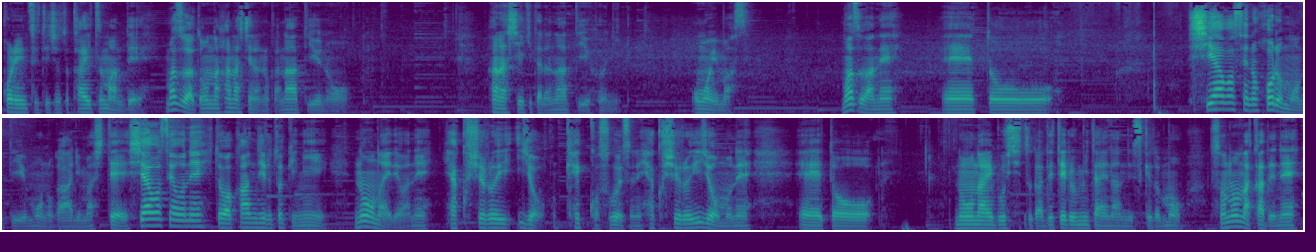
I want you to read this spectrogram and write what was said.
これについてちょっとかいつまんでまずはどんな話なのかなっていうのを話していけたらなっていうふうに思います。まずはねえっ、と幸せのホルモンっていうものがありまして幸せをね人は感じる時に脳内ではね100種類以上結構すごいですね。100種類以上もねえっ、と脳内物質が出てるみたいなんですけどもその中でね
